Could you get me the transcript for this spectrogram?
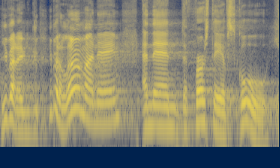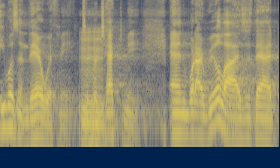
you better, you better learn my name." And then the first day of school, he wasn't there with me to mm-hmm. protect me. And what I realized is that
